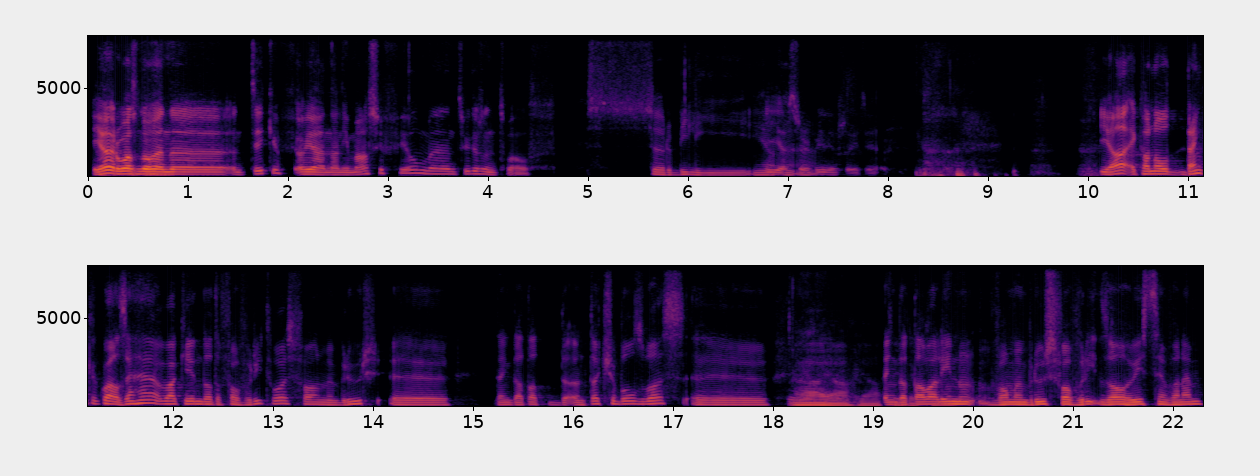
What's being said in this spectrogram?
Ja, er was nog een, eh een teken, oh ja, een animatiefilm eh, in 2012. Sir Billy. Ja, Ja, Sir. Billy of zoiets, ja. Ja, ik kan al denk ik wel zeggen welke een dat de favoriet was van mijn broer. Eh, ik denk dat dat de Untouchables was. Eh, ik Ah ja, ja. denk dat dat wel een van mijn broers favorieten zal geweest zijn van hem.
